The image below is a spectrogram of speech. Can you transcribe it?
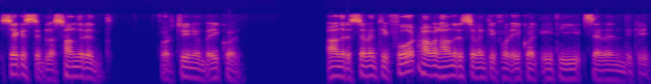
60 plus 114 يبقى equal 174 half 174 equal 87 degree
